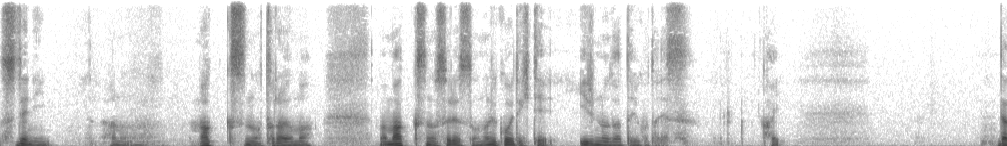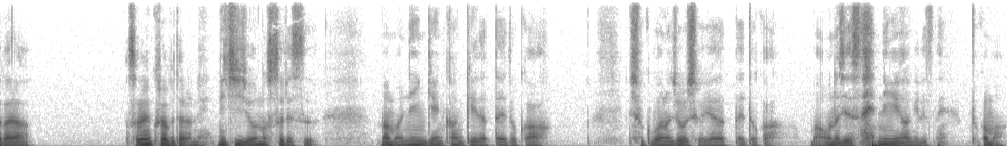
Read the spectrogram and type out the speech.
すでにあのマックスのトラウマ、まあ、マックスのストレスを乗り越えてきているのだということです。はい、だからそれに比べたらね日常のストレスまあまあ人間関係だったりとか職場の上司が嫌だったりとか、まあ、同じですね 人間関係ですねとかま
